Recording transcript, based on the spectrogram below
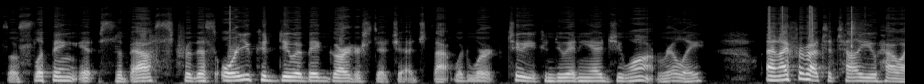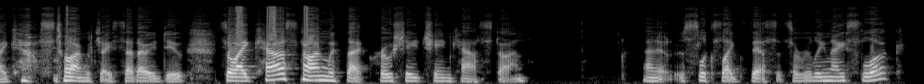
So slipping, it's the best for this. Or you could do a big garter stitch edge. That would work too. You can do any edge you want, really. And I forgot to tell you how I cast on, which I said I would do. So I cast on with that crochet chain cast on and it just looks like this. It's a really nice look.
